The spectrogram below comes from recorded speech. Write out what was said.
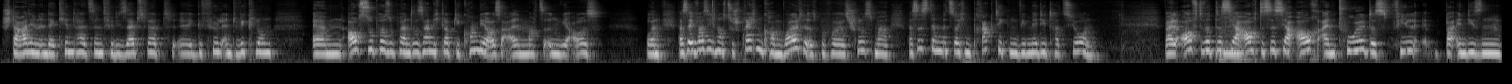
Stadien in der Kindheit sind für die Selbstwertgefühlentwicklung. Ähm, auch super, super interessant. Ich glaube, die Kombi aus allem macht es irgendwie aus. Und was, was ich noch zu sprechen kommen wollte, ist, bevor wir jetzt Schluss machen, was ist denn mit solchen Praktiken wie Meditation? Weil oft wird das mhm. ja auch, das ist ja auch ein Tool, das viel in diesen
